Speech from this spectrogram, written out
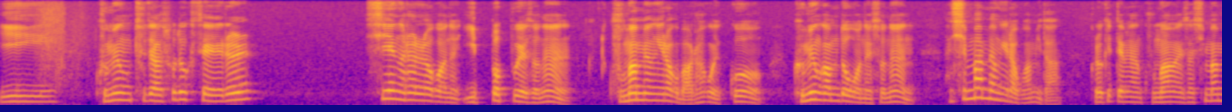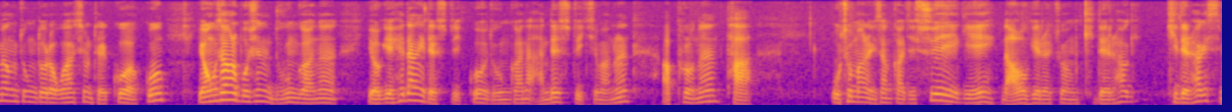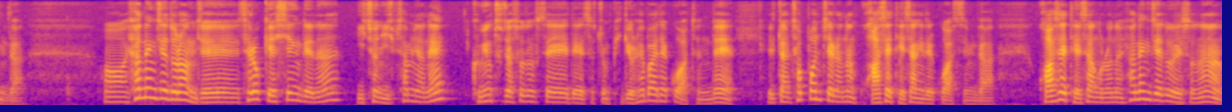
이 금융투자 소득세를 시행을 하려고 하는 입법부에서는 9만 명이라고 말을 하고 있고 금융감독원에서는 한 10만 명이라고 합니다. 그렇기 때문에 한 9만에서 10만 명 정도라고 하시면 될 것 같고 영상을 보시는 누군가는 여기에 해당이 될 수도 있고 누군가는 안 될 수도 있지만은 앞으로는 다 5천만 원 이상까지 수익이 나오기를 좀 기대를 하 기대를 하겠습니다. 어, 현행 제도랑 이제 새롭게 시행되는 2023년에 금융투자 소득세에 대해서 좀 비교를 해봐야 될 것 같은데 일단 첫 번째로는 과세 대상이 될 것 같습니다. 과세 대상으로는 현행 제도에서는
